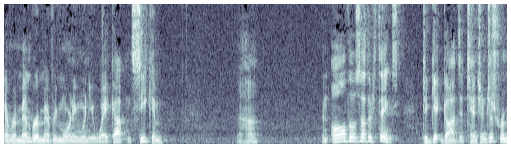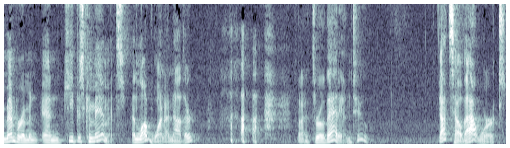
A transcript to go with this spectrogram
and remember him every morning when you wake up and seek him. Uh huh. And all those other things to get God's attention. Just remember him and, and keep his commandments and love one another. I'd throw that in too. That's how that works.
